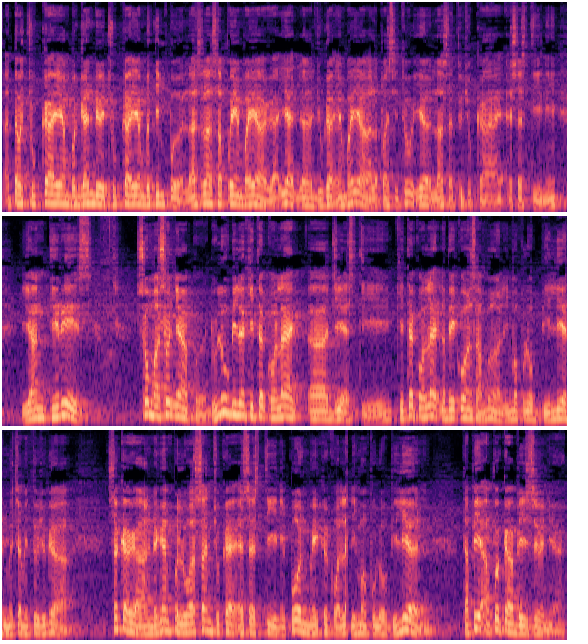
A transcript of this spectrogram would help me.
atau cukai yang berganda, cukai yang bertimpa. Last-last siapa yang bayar? Rakyat juga yang bayar. Lepas itu ialah satu cukai SST ni yang tiris. So maksudnya apa? Dulu bila kita collect uh, GST, kita collect lebih kurang sama 50 bilion macam itu juga. Sekarang dengan perluasan cukai SST ni pun mereka collect 50 bilion. Tapi apakah bezanya?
